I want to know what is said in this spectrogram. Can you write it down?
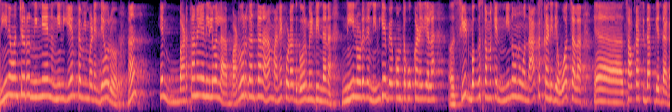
ನೀನು ಒಂಚೂರು ನಿನ್ನೇನು, ನಿನ್ಗೇನು ಕಮ್ಮಿ ಮಾಡೇನ್ ದೇವರು? ಏನು ಬಡತನ ಏನಿಲ್ವಲ್ಲ ಬಡವ್ರಿಗಂತನ ಮನೆ ಕೊಡೋದು ಇಂದಾನ. ನೀ ನೋಡಿದ್ರೆ ನಿನಗೆ ಬೇಕು ಅಂತ ಕುಕ್ಕೊಂಡಿದ್ಯಲ್ಲ? ಸೀಟ್ ಬಗ್ಗಿಸ್ಕೊಂಬಕ್ಕೆ ನೀನು ಒಂದು ಹಾಕಿಸ್ಕೊಂಡಿದ್ಯ? ಓದ್ಸಲ ಸಾವಕಾಶ ಸಿದ್ದಪ್ಪ ಗೆದ್ದಾಗ.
